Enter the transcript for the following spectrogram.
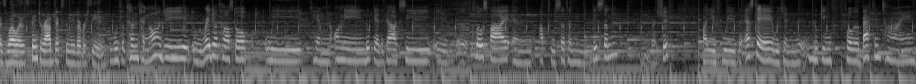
as well as fainter objects than we've ever seen. With the current technology, radio telescope, we can only look at the galaxy uh, close by and up to a certain distance redshift. But if with the SKA, we can looking further back in time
